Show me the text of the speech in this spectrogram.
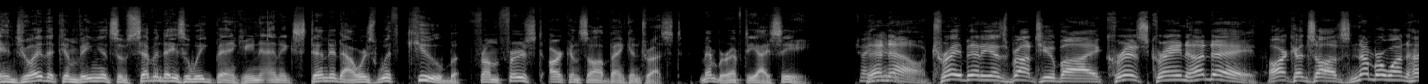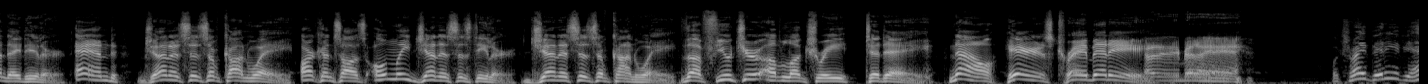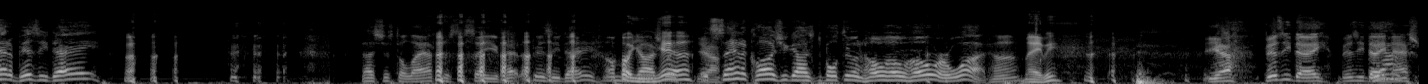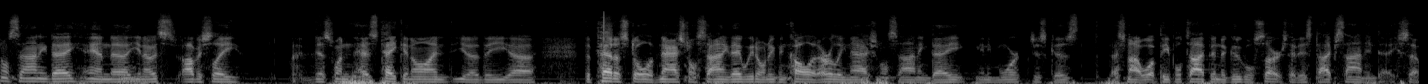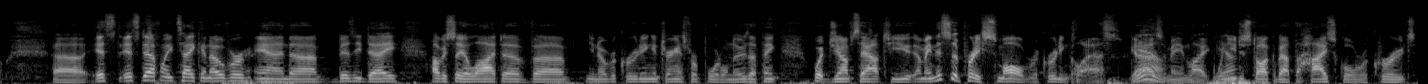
Enjoy the convenience of seven days a week banking and extended hours with Cube from First Arkansas Bank and Trust. Member FDIC. Trey and Biddy. now, Trey Biddy is brought to you by Chris Crane Hyundai, Arkansas's number one Hyundai dealer, and Genesis of Conway, Arkansas's only Genesis dealer. Genesis of Conway, the future of luxury today. Now, here's Trey Biddy. Hey, Biddy. Well, Trey Biddy, have you had a busy day? That's just a laugh just to say you've had a busy day. Oh my oh, gosh! Yeah. It's yeah. Santa Claus. You guys both doing ho ho ho or what? Huh? Maybe. yeah, busy day. Busy day. Yeah. National Signing Day, and uh, you know it's obviously this one has taken on you know the. Uh, the pedestal of National Signing Day. We don't even call it early National Signing Day anymore, just because that's not what people type into Google search. They just type signing day. So uh, it's it's definitely taken over and uh, busy day. Obviously, a lot of uh, you know recruiting and transfer portal news. I think what jumps out to you. I mean, this is a pretty small recruiting class, guys. Yeah. I mean, like when yeah. you just talk about the high school recruits.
